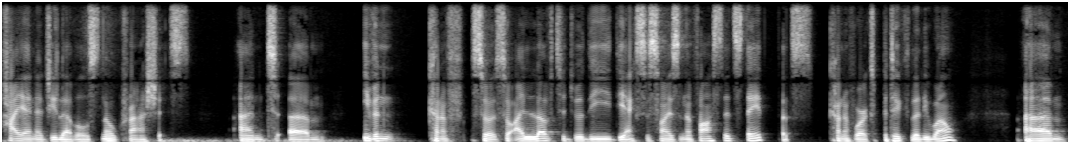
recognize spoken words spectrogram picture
high energy levels, no crashes, and um, even kind of so so I love to do the the exercise in a fasted state. That's kind of works particularly well. Um,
